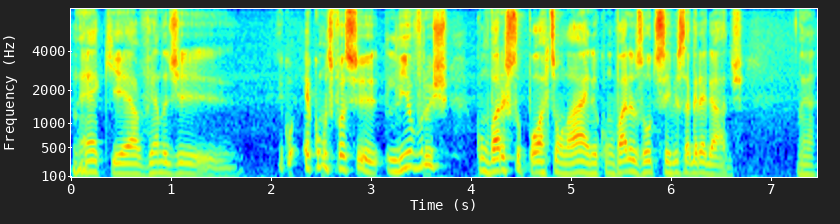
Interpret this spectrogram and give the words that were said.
né, que é a venda de. É como se fosse livros com vários suportes online, com vários outros serviços agregados. Né?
